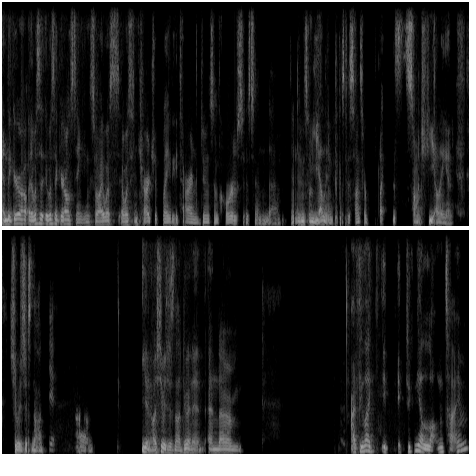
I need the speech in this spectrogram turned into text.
And the girl it was a, it was a girl singing, so I was I was in charge of playing the guitar and doing some choruses and um and doing some yelling because the songs are like there's so much yelling and she was just not Yeah. um you know, she was just not doing it. And um I feel like it, it took me a long time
